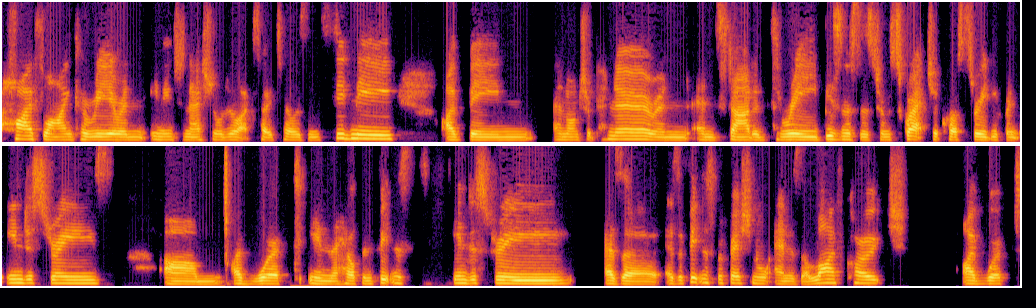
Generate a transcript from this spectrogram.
high flying career in, in international deluxe hotels in sydney I've been an entrepreneur and, and started three businesses from scratch across three different industries. Um, I've worked in the health and fitness industry as a as a fitness professional and as a life coach. I've worked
